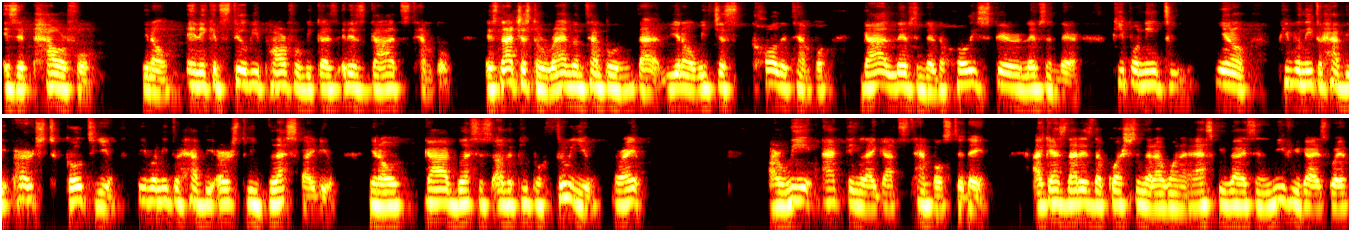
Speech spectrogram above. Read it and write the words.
Is it powerful? You know, and it can still be powerful because it is God's temple. It's not just a random temple that you know we just call it temple. God lives in there. The Holy Spirit lives in there. People need to, you know, people need to have the urge to go to you. People need to have the urge to be blessed by you. You know, God blesses other people through you, right? Are we acting like God's temples today? I guess that is the question that I want to ask you guys and leave you guys with.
